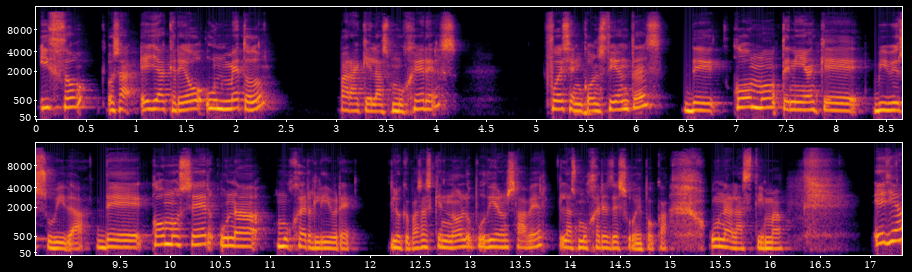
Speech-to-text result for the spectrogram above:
hizo, o sea, ella creó un método para que las mujeres fuesen conscientes de cómo tenían que vivir su vida, de cómo ser una mujer libre. Lo que pasa es que no lo pudieron saber las mujeres de su época. Una lástima. Ella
